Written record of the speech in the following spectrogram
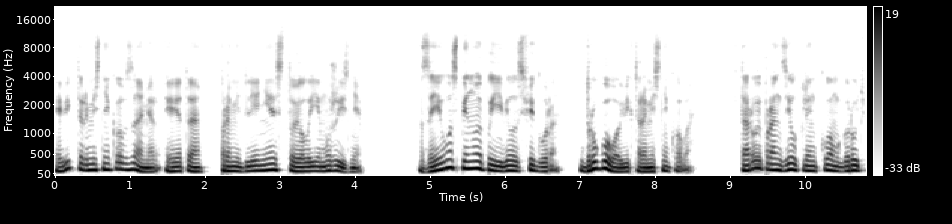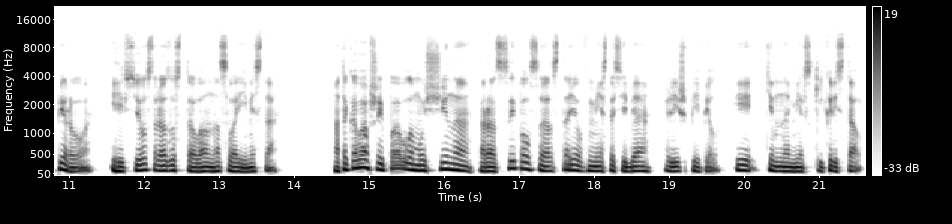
Виктор Мясников замер, и это промедление стоило ему жизни. За его спиной появилась фигура другого Виктора Мясникова. Второй пронзил клинком грудь первого, и все сразу стало на свои места. Атаковавший Павла мужчина рассыпался, оставив вместо себя лишь пепел и темномирский кристалл.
